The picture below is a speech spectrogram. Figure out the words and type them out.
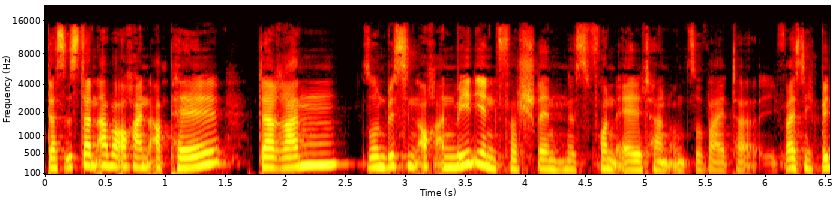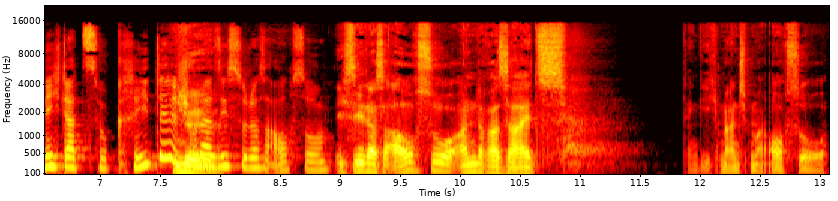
Das ist dann aber auch ein Appell daran, so ein bisschen auch an Medienverständnis von Eltern und so weiter. Ich weiß nicht, bin ich dazu kritisch Nö. oder siehst du das auch so? Ich sehe das auch so. Andererseits denke ich manchmal auch so,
